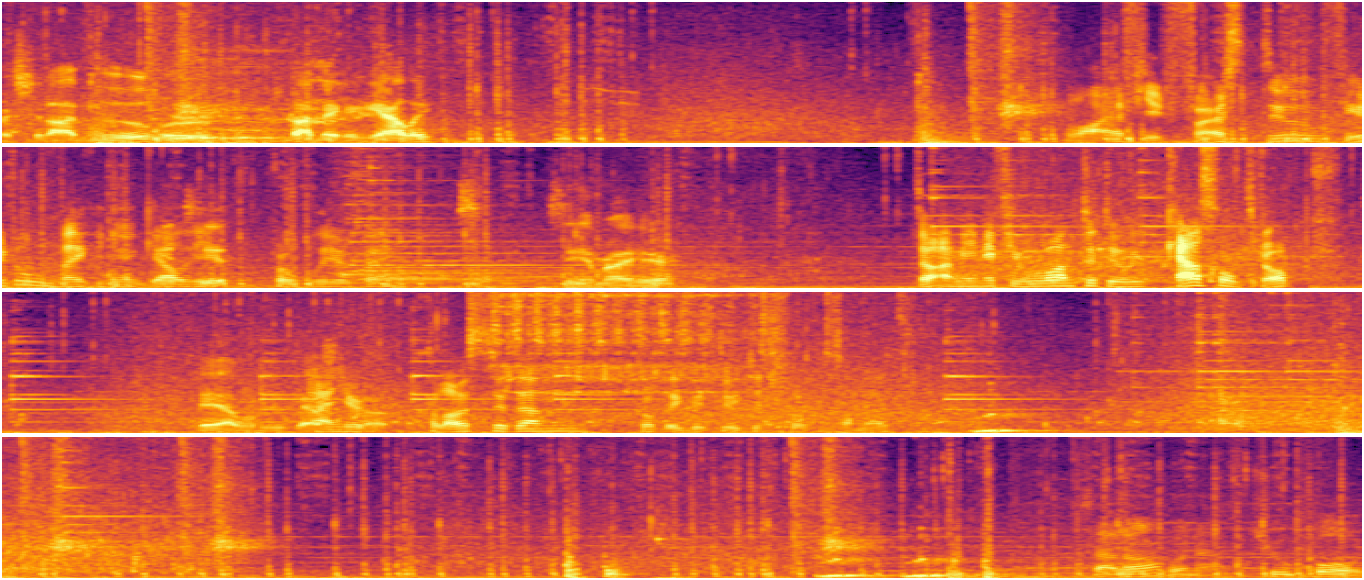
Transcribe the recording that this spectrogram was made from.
Or should I move or should I make a galley? Why, if you first do feudal, making a galley is probably okay. See him right here? I mean, if you want to do castle drop, yeah, I want to do that. And you're that. close to them, probably good to just focus on that. Salon, two pole.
